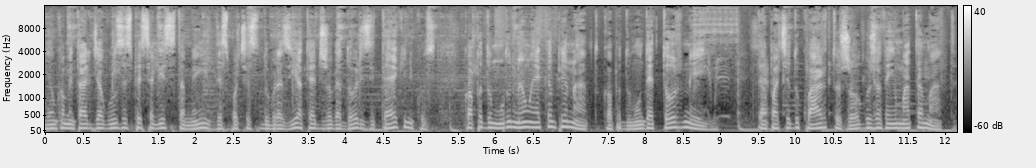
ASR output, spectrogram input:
e é um comentário de alguns especialistas também, desportistas do Brasil, até de jogadores e técnicos, Copa do Mundo não é campeonato, Copa do Mundo é torneio. Então a partir do quarto jogo já vem o mata-mata.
